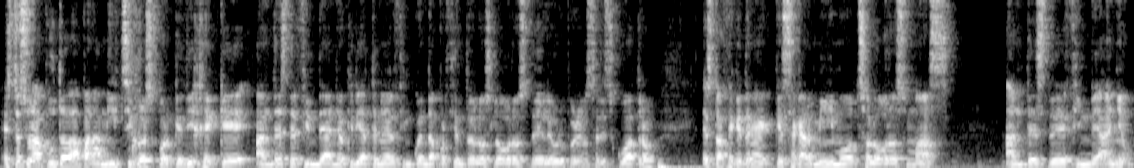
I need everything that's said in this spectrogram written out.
Esto es una putada para mí, chicos, porque dije que antes de fin de año quería tener el 50% de los logros del European Series 4. Esto hace que tenga que sacar mínimo 8 logros más antes de fin de año.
